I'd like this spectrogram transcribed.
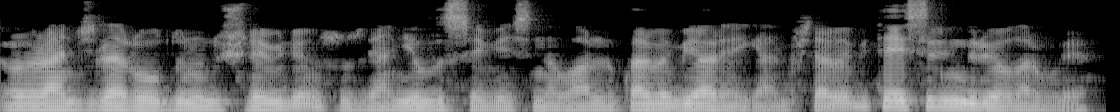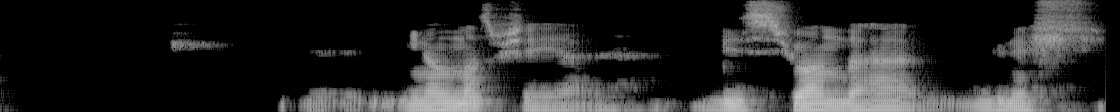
öğrenciler olduğunu düşünebiliyor musunuz? Yani yıldız seviyesinde varlıklar ve bir araya gelmişler ve bir tesir indiriyorlar buraya. Ee, inanılmaz bir şey yani. Biz şu an daha güneş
